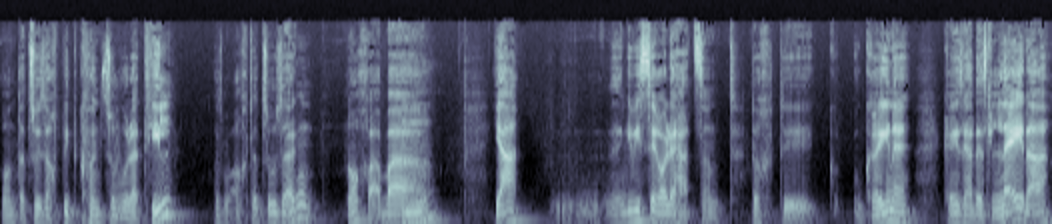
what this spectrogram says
Und dazu ist auch Bitcoin zu volatil, muss man auch dazu sagen, noch. Aber mhm. ja, eine gewisse Rolle hat es. Und durch die Ukraine-Krise hat es leider,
